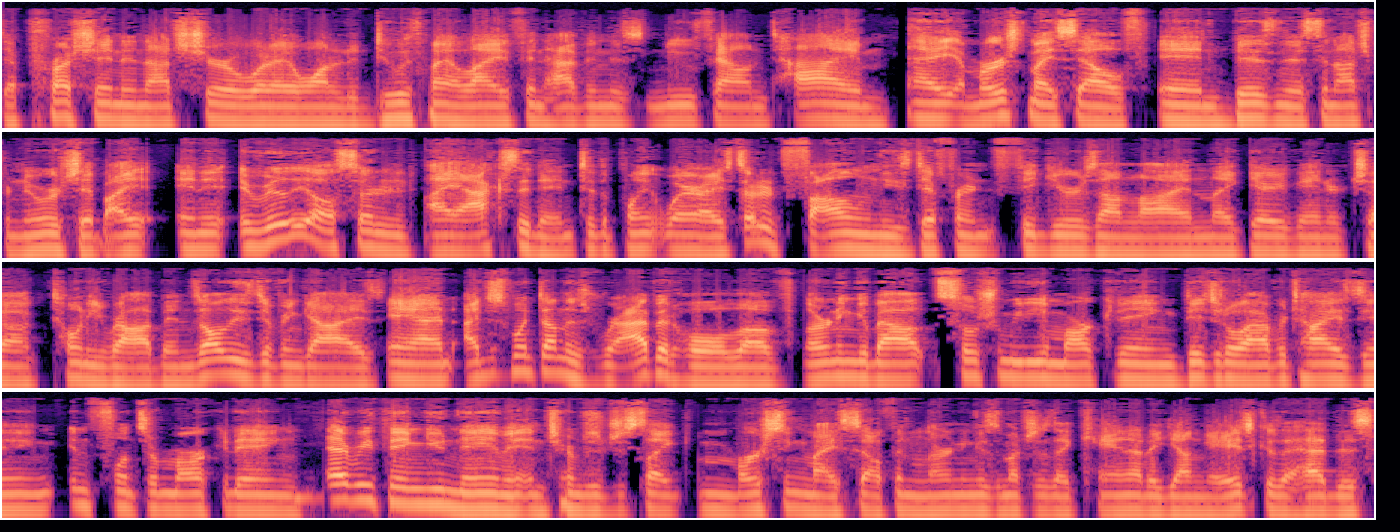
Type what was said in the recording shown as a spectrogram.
depression and not sure what I wanted to do with my life and having this newfound time, I immersed myself in business and entrepreneurship. I and it, it really all started by accident to the point where I started following these different figures online like Gary Vaynerchuk, Tony Robbins, all these different guys. And I just went down this rabbit hole of learning about social media marketing, digital advertising, influencer marketing, everything you name it in terms of just like immersing myself and learning as much as I can at a young age because I had this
